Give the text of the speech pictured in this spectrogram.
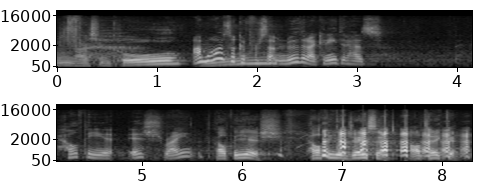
Mm, nice and cool, I'm always looking for something new that I can eat that has healthy-ish, right? healthy-ish, healthy adjacent. I'll take it.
